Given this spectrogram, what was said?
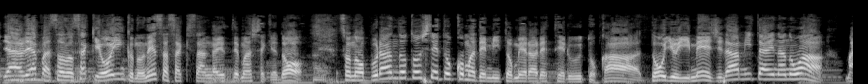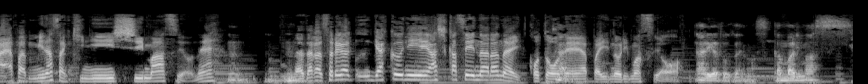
いや、やっぱそのさっきオインクのね、佐々木さんが言ってましたけど、そのブランドとしてどこまで認められてるとか、どういうイメージだみたいなのは、まあやっぱ皆さん気にしますよね。うんうんうんだからそれが逆に足かせにならないことをね、はいやっぱ祈りますよ。ありがとうございます。頑張ります。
